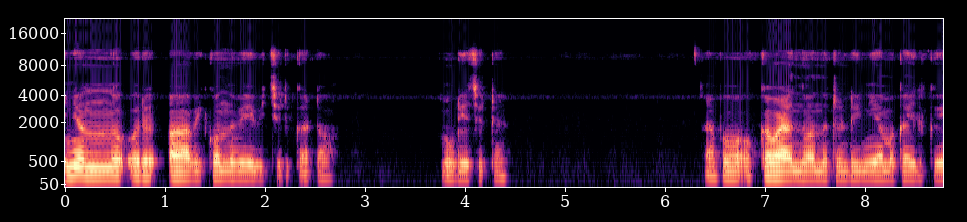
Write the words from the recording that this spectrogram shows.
ഇനി ഒന്ന് ഒരു ആവിക്കൊന്ന് വേവിച്ചെടുക്കാം കേട്ടോ മൂടി വെച്ചിട്ട്. അപ്പോൾ ഒക്കെ വഴന്ന് വന്നിട്ടുണ്ട്. ഇനി നമുക്ക് അതിലേക്ക്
